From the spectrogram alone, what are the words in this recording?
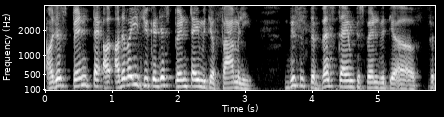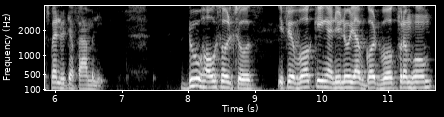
or just spend time. Otherwise, you can just spend time with your family. This is the best time to spend with your uh, spend with your family do household chores. If you're working and you know you have got work from home,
